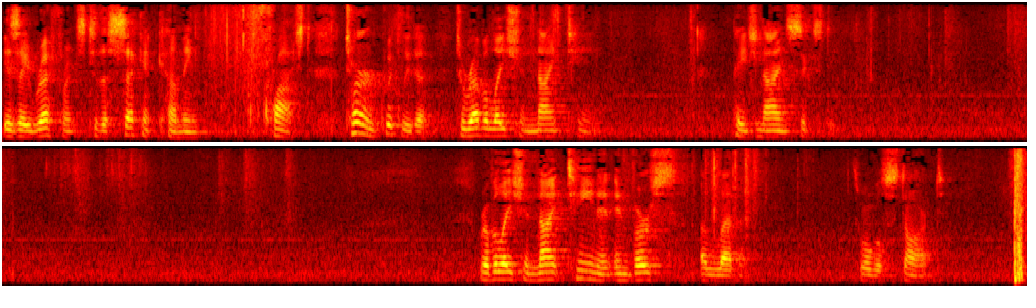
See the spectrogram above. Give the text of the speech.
is a reference to the second coming of Christ. Turn quickly to, to Revelation 19, page 960. Revelation 19 and in verse 11. That's where we'll start. It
